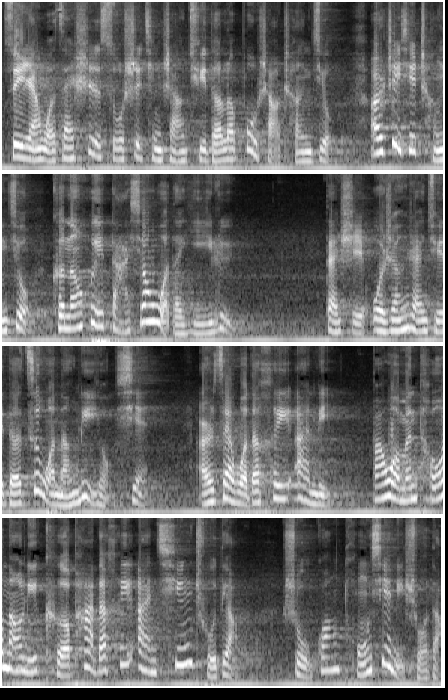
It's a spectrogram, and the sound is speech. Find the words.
虽然我在世俗事情上取得了不少成就，而这些成就可能会打消我的疑虑，但是我仍然觉得自我能力有限。而在我的黑暗里，把我们头脑里可怕的黑暗清除掉，曙光铜线里说道：“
